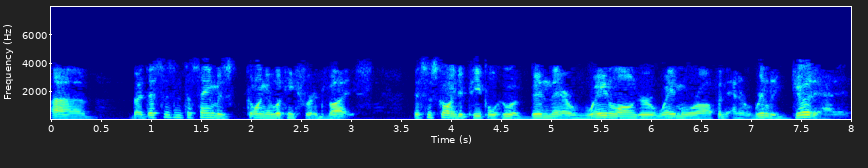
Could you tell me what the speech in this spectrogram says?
Uh, but this isn't the same as going and looking for advice. This is going to people who have been there way longer, way more often, and are really good at it.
